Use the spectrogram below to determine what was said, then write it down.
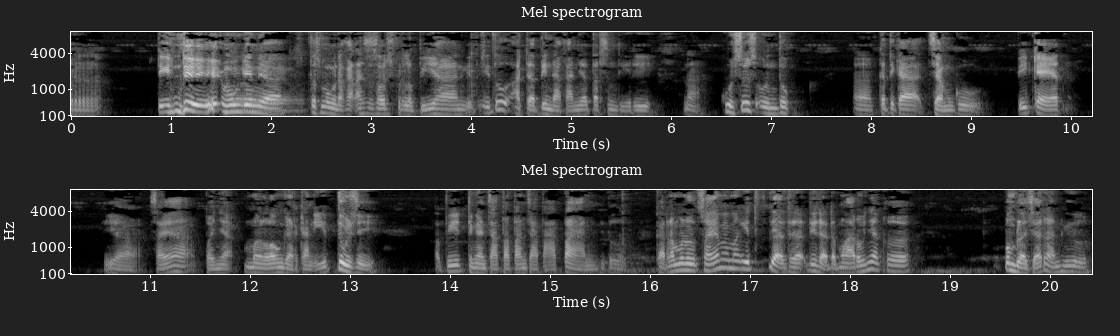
bertindih mungkin ya. iya. Terus menggunakan aksesoris berlebihan gitu. Itu ada tindakannya tersendiri. Nah, khusus untuk eh, ketika jamku piket ya saya banyak melonggarkan itu sih. Tapi dengan catatan-catatan gitu loh. Karena menurut saya memang itu tidak ada tidak ada pengaruhnya ke pembelajaran gitu loh.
